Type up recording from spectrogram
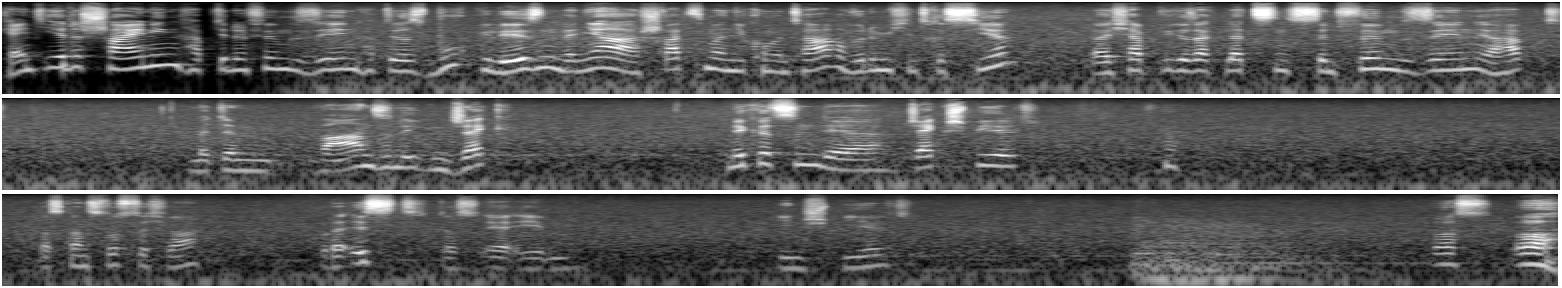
kennt ihr das Shining? Habt ihr den Film gesehen? Habt ihr das Buch gelesen? Wenn ja, schreibt es mal in die Kommentare, würde mich interessieren. Äh, ich habe, wie gesagt, letztens den Film gesehen gehabt. Mit dem wahnsinnigen Jack Nicholson, der Jack spielt. Was ganz lustig war. Oder ist, dass er eben ihn spielt. Was? Oh.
